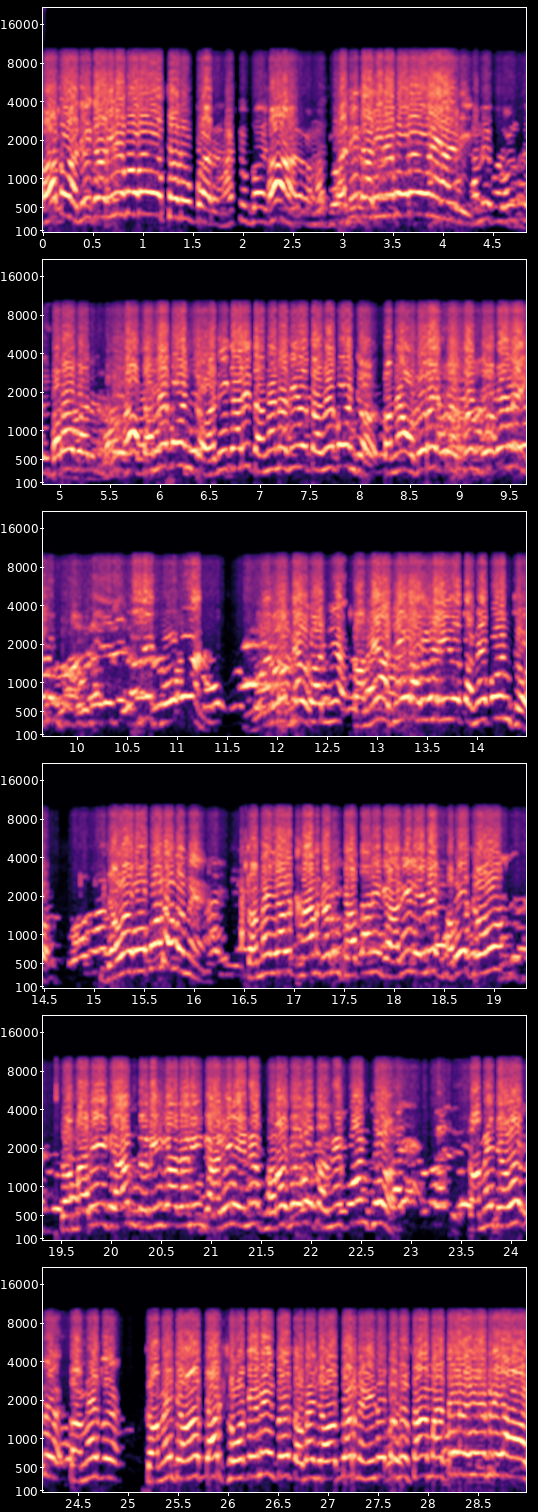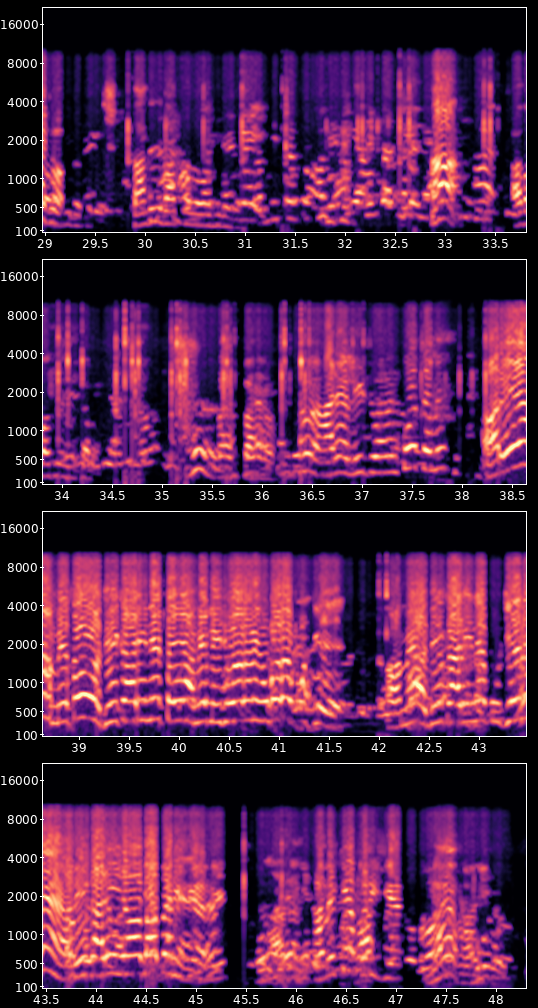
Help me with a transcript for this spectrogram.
હા. તો અધિકારીને બોલાવો સ્થળ ઉપર. અધિકારી અધિકારીને બોલાવો અહીંયા બરાબર. હા તમે કોણ છો? અધિકારી તમે નથી તો તમે કોણ છો? તમે ઓથોરાઇઝ પર્સન છો કે નહીં? તમે છો કોણ? તમે અધિકારી તમે કોણ છો? જવાબ આપો ને તમે. તમે યાર ખાણ ખરી ખાતાની ગાડી લઈને ફરો છો. તમારી ગામ ઘણી ગાડી ગાડી લઈને ફરો છો તમે કોણ છો? તમે જવાબ તમે તમે જવાબદાર છો કે નહીં? તો તમે જવાબદાર નહીં તો તમે શા માટે અહીં આગળ આવ્યા છો? શાંતિથી વાત કરો હા. આ બાજુ. અરે લીજ વાળા કહો તમે. અરે, અમે તો અધિકારીને કહીએ અમે લીજવાળાને હું પૂછીએ? અમે અધિકારીને પૂછીએ ને, અધિકારી જવાબ આપે ને. અમે ક્યાં ફરી ગયા?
